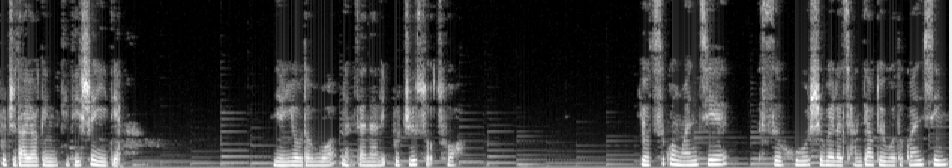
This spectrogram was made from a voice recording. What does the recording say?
不知道要给你弟弟剩一点啊？”年幼的我愣在那里不知所措。有次逛完街。似乎是为了强调对我的关心，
